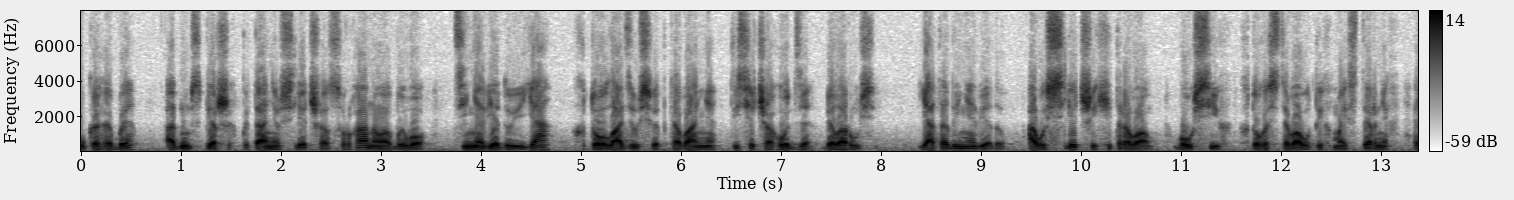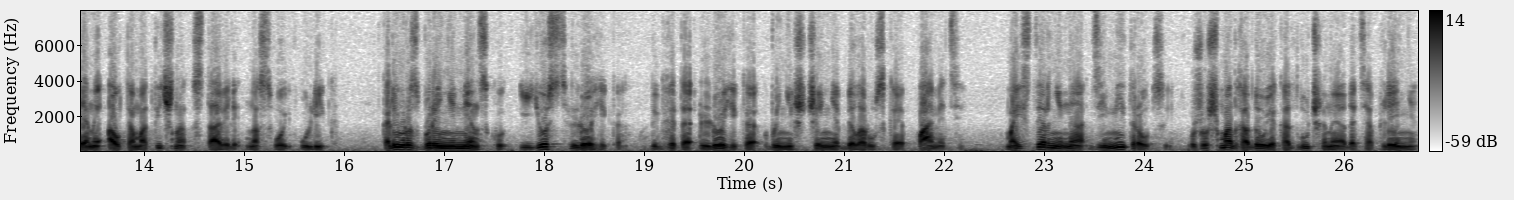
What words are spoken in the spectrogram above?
У КГБ адным з першых пытанняў следчага Сурганова было: ці не ведаю я, хто ладзіў святкаванне тысячагоддзя Беларусі. Я тады не ведаў, а вось следчы хітраваў, бо ўсіх, хто гасцяваў у тых майстэрнях, яны аўтаматычна ставілі на свой улік. Калі ў разбурэнні Менску і ёсць лёгіка, дык гэта лёгіка вынішчэння беларускай памяці. Майстэрні на Дзімітраўцы ўжо шмат гадоў як адлучаныя ад ацяплення,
